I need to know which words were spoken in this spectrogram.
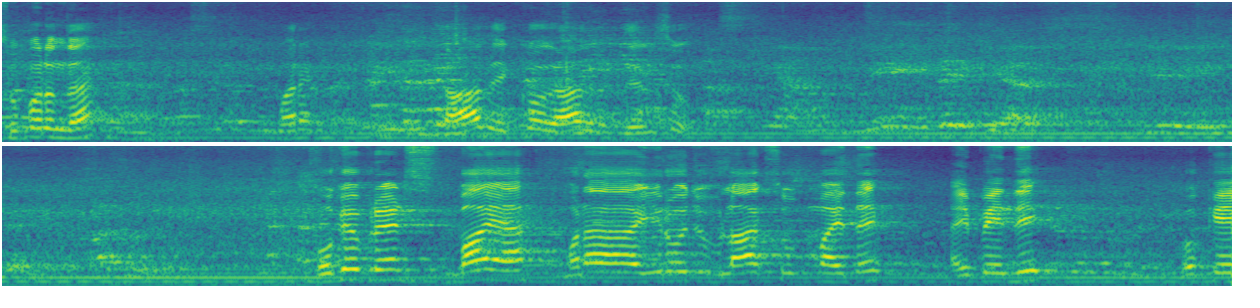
సూపర్ ఉందా? మరి కాదు ఎక్కువ కాదు నాకు తెలుసు. ఓకే ఫ్రెండ్స్ బాయ్ మన ఈరోజు వ్లాగ్ సూపర్ అయితే అయిపోయింది. ఓకే.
